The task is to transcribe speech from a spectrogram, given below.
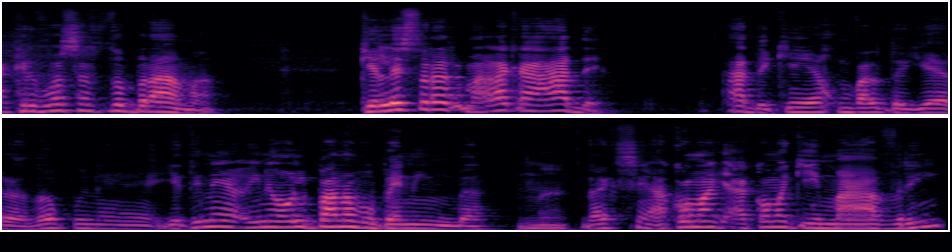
ακριβώς αυτό το πράγμα. Και λες τώρα ρε μαλάκα, άντε. Άντε και έχουν βάλει το γέρο εδώ που είναι. Γιατί είναι, είναι όλοι πάνω από 50. Ναι. Εντάξει, ακόμα, ακόμα και οι μαύροι.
